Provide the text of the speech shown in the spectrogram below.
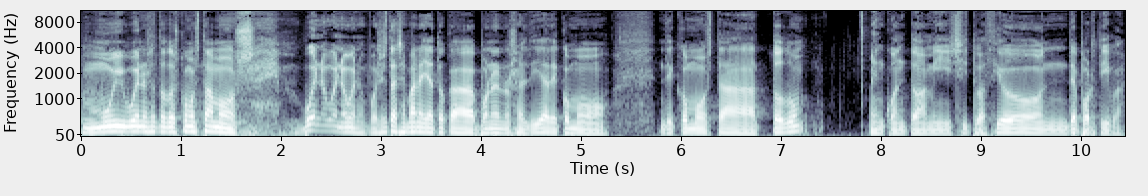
Muy buenas a todos, ¿cómo estamos? Bueno, bueno, bueno, pues esta semana ya toca ponernos al día de cómo, de cómo está todo en cuanto a mi situación deportiva.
